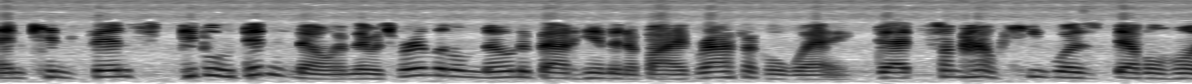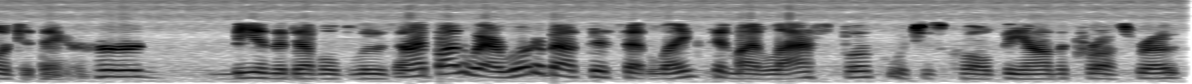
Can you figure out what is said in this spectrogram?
and convinced people who didn't know him. There was very little known about him in a biographical way that somehow he was devil haunted. They heard me and the Devil Blues. And I, by the way, I wrote about this at length in my last book, which is called Beyond the Crossroads:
